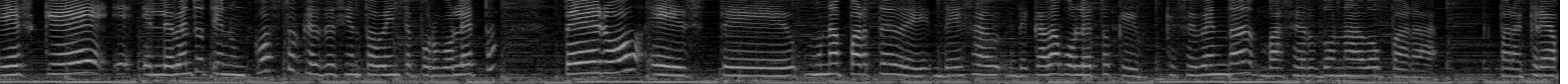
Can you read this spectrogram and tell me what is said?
es que eh, el evento tiene un costo que es de 120 por boleto, pero este una parte de, de esa, de cada boleto que, que se venda va a ser donado para, para Crea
